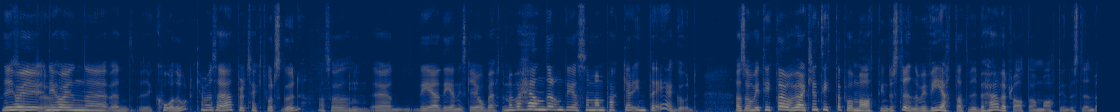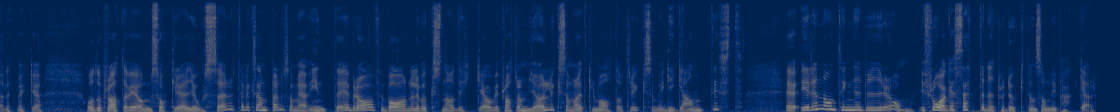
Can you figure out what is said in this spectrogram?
Ni har, ju, att, eh, ni har ju en, eh, en kodord kan man säga, protect what's good. Alltså, Mm. eh, det är det ni ska jobba efter. Men vad händer om det som man packar inte är good? Alltså om vi, tittar, om vi verkligen tittar på matindustrin och vi vet att vi behöver prata om matindustrin väldigt mycket. Och då pratar vi om sockriga juicer till exempel, som är, inte är bra för barn eller vuxna att dricka. Och vi pratar om mjölk som har ett klimatavtryck som är gigantiskt. Eh, är det någonting ni bryr er om? Ifrågasätter ni produkten som ni packar?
